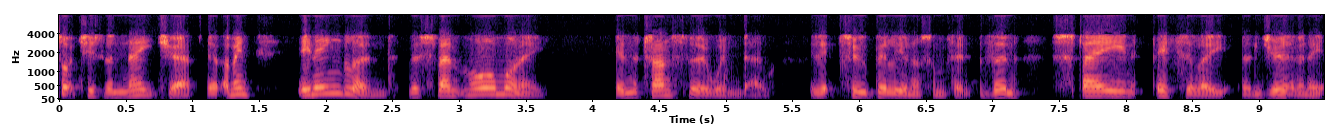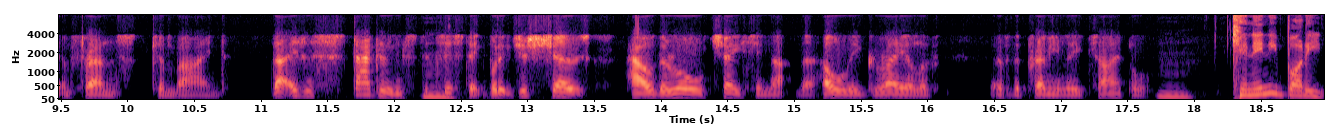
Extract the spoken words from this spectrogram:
such is the nature. I mean, in England, they've spent more money in the transfer window, is it 2 billion or something, than Spain, Italy, and Germany and France combined. That is a staggering hmm. statistic, mm. but it just shows how they're all chasing that, the holy grail of, of the Premier League title. Mm. Can anybody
